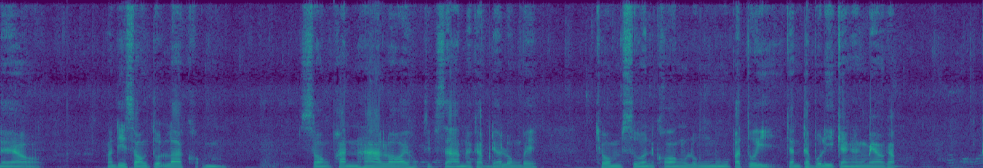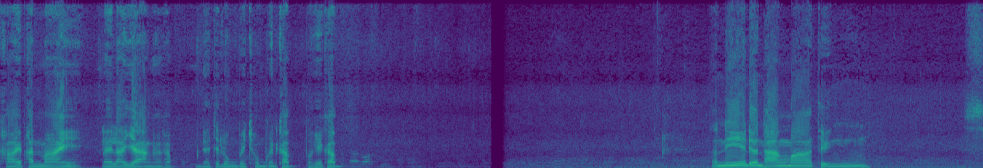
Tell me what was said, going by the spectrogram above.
แล้ว วันที่ 2 ตุลาคม 2563 นะครับ เดี๋ยวลงไป ชมสวนของลุงหมูป้าตุ้ย จันทบุรีแก่งหางแมวครับ ขายพันไม้หลาย ๆ อย่างนะครับ เดี๋ยวจะลงไปชมกันครับ โอเคครับ ตอนนี้เดินทางมาถึง ส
